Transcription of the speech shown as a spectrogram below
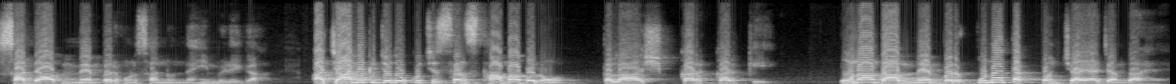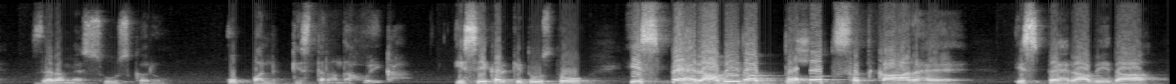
ਸਾਡਾ ਮੈਂਬਰ ਹੁਣ ਸਾਨੂੰ ਨਹੀਂ ਮਿਲੇਗਾ ਅਚਾਨਕ ਜਦੋਂ ਕੁਝ ਸੰਸਥਾਵਾਂ ਵੱਲੋਂ ਤਲਾਸ਼ ਕਰ ਕਰਕੇ ਉਹਨਾਂ ਦਾ ਮੈਂਬਰ ਉਹਨਾਂ ਤੱਕ ਪਹੁੰਚਾਇਆ ਜਾਂਦਾ ਹੈ। ਜ਼ਰਾ ਮਹਿਸੂਸ ਕਰੋ, ਉਹ ਪਲ ਕਿਸ ਤਰ੍ਹਾਂ ਦਾ ਹੋਏਗਾ। ਇਸੇ ਕਰਕੇ ਦੋਸਤੋ, ਇਸ ਪਹਿਰਾਵੇ ਦਾ ਬਹੁਤ ਸਤਕਾਰ ਹੈ। ਇਸ ਪਹਿਰਾਵੇ ਦਾ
